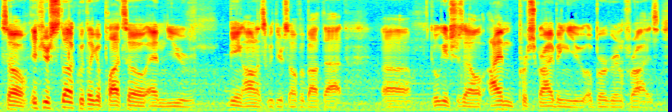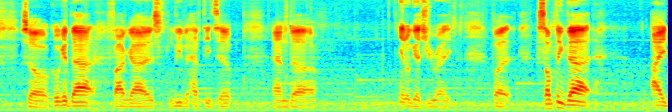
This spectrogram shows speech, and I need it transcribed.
So if you're stuck with like a plateau and you're being honest with yourself about that, uh, go get yourself, I'm prescribing you a burger and fries. So go get that, Five Guys, leave a hefty tip, and uh, it'll get you right. But something that I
